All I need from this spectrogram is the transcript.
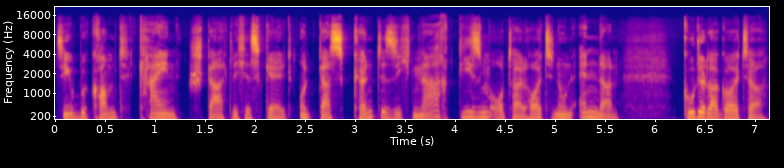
Sie bekommt kein staatliches Geld. Und das könnte sich nach diesem Urteil heute nun ändern. Gudula Geuter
